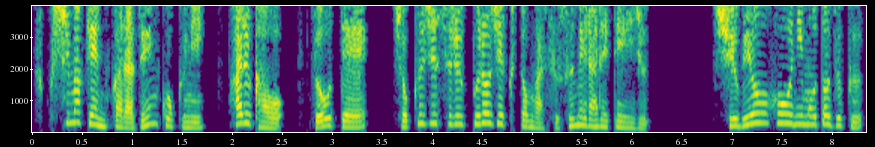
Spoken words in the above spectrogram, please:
福島県から全国に、遥かを贈呈、植樹するプロジェクトが進められている。種苗法に基づく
